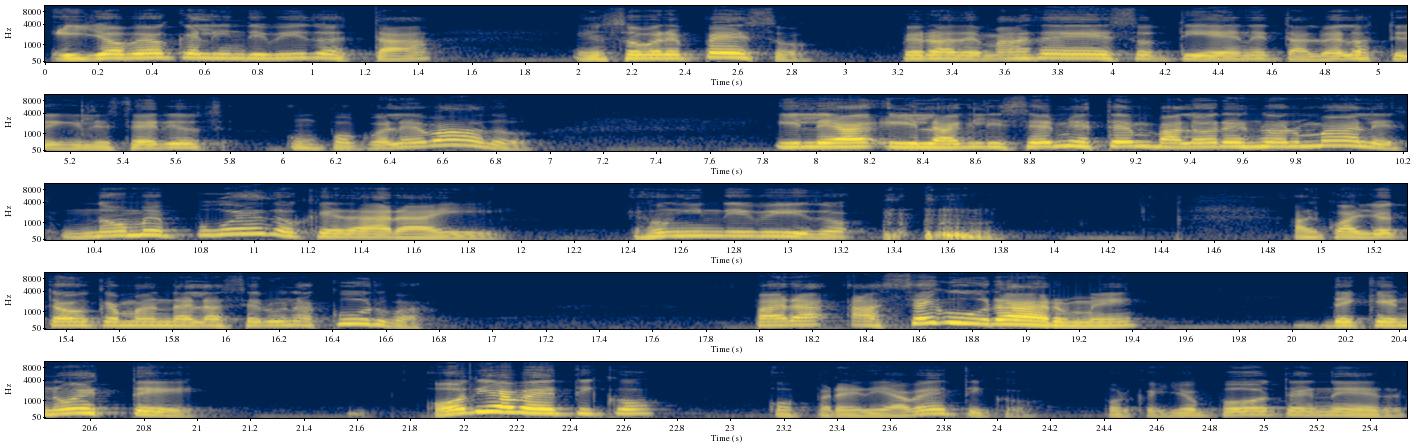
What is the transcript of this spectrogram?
Y yo veo que el individuo está en sobrepeso, pero además de eso tiene tal vez los triglicéridos un poco elevados. Y, y la glicemia está en valores normales. No me puedo quedar ahí. Es un individuo al cual yo tengo que mandarle a hacer una curva para asegurarme de que no esté o diabético o prediabético porque yo puedo tener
